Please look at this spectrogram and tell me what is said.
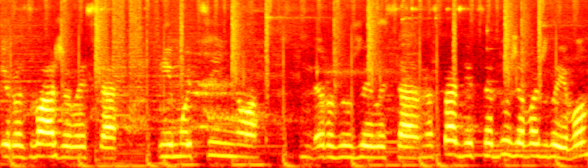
і розважилися, і емоційно розгружилися. Насправді це дуже важливо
